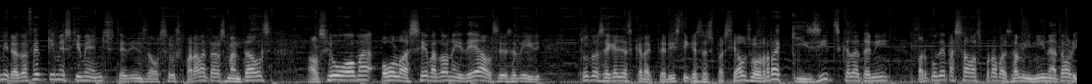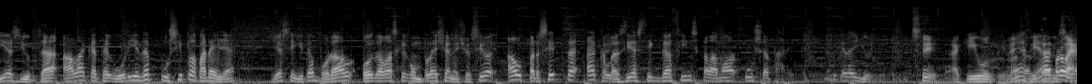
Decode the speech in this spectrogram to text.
Mira, de fet, qui més qui menys té dins dels seus paràmetres mentals el seu home o la seva dona ideals, és a dir, totes aquelles característiques especials o requisits que ha de tenir per poder passar les proves eliminatòries i optar a la categoria de possible parella, ja sigui temporal o de les que compleixen, això sí, el precepte eclesiàstic de fins que la mort us separi. Una mica de lluny. Sí, Aquí últim, eh? Al final, però bé.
